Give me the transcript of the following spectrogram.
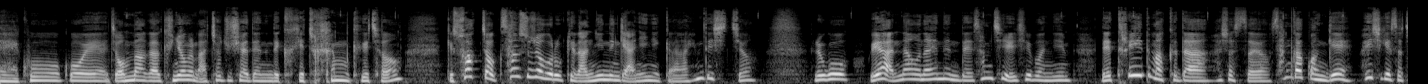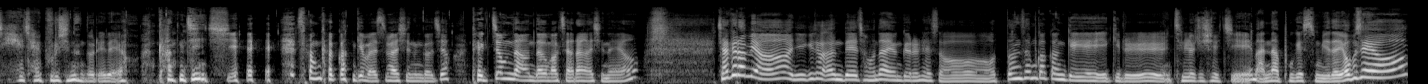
예, 그거에 엄마가 균형을 맞춰주셔야 되는데 그게 참, 그게 죠. 수학적, 산수적으로 이렇게 나뉘는 게 아니니까 힘드시죠. 그리고 왜 안 나오나 했는데 3717번님, 내 트레이드 마크다 하셨어요. 삼각관계 회식에서 제일 잘 부르시는 노래래요. 강진 씨의 삼각관계 말씀하시는 거죠. 100점 나온다고 막 자랑하시네요. 자, 그러면 이 가운데 전화 연결을 해서 어떤 삼각관계의 얘기를 들려주실지 만나보겠습니다. 여보세요?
